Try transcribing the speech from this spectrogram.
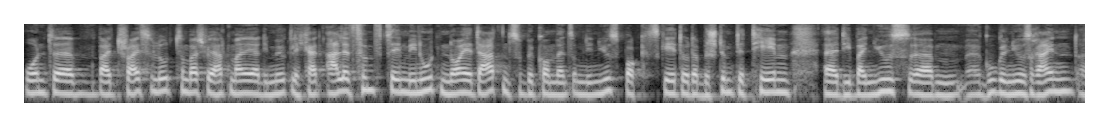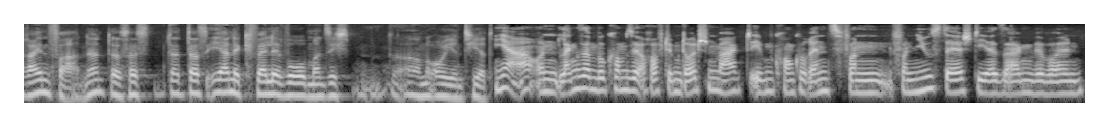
Und äh, bei TriSolute zum Beispiel hat man ja die Möglichkeit, alle 15 Minuten neue Daten zu bekommen, wenn es um die Newsbox geht oder bestimmte Themen, äh, die bei News, ähm, Google News rein, reinfahren. Ne? Das heißt, das ist eher eine Quelle, wo man sich orientiert. Ja, und langsam bekommen sie auch auf dem deutschen Markt eben Konkurrenz von, von Newsdash, die ja sagen, wir wollen wollen.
